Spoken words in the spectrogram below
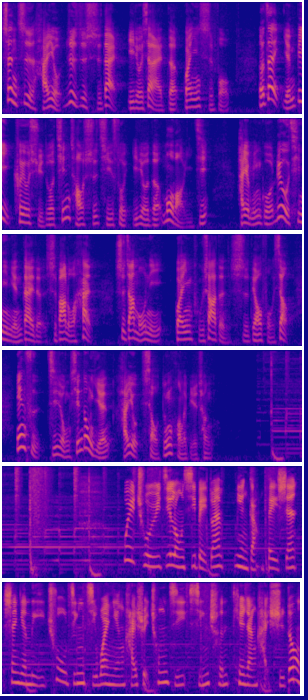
甚至还有日治时代遗留下来的观音石佛。而在岩壁刻有许多清朝时期所遗留的墨宝遗迹。还有民国六七零年代的十八罗汉、释迦牟尼、观音菩萨等石雕佛像，因此基隆仙洞岩还有小敦煌的别称。位处于基隆西北端，面港背山，山岩里一处经几万年海水冲击形成天然海石洞，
